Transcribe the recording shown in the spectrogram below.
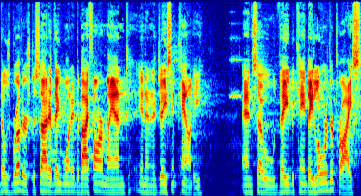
those brothers decided they wanted to buy farmland in an adjacent county. And so they became, they lowered their price.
